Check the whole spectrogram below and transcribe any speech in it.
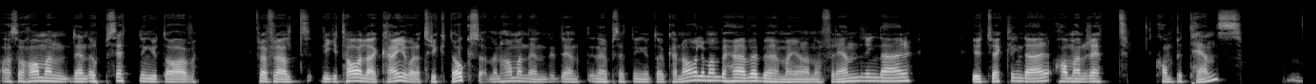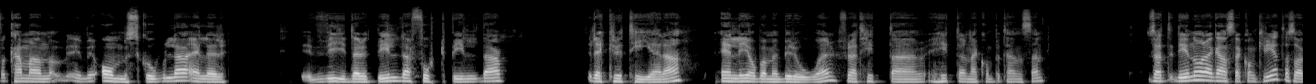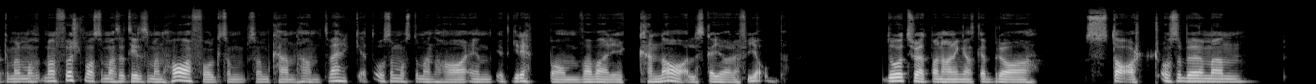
Alltså har man den uppsättning utav framförallt digitala kan ju vara tryckta också, men har man den, den, den uppsättning av kanaler man behöver, behöver man göra någon förändring där, utveckling där. Har man rätt kompetens? Kan man eh, omskola eller vidareutbilda, fortbilda, rekrytera eller jobba med byråer för att hitta, hitta den här kompetensen? Så att det är några ganska konkreta saker. Man, må, man först måste man se till att man har folk som, som kan hantverket och så måste man ha en, ett grepp om vad varje kanal ska göra för jobb. Då tror jag att man har en ganska bra start och så behöver man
